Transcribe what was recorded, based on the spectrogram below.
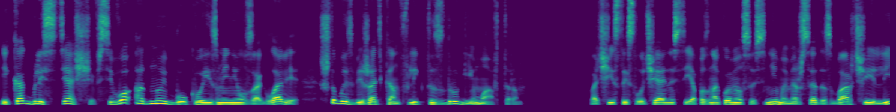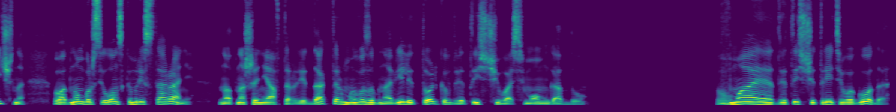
и как блестяще всего одной буквой изменил заглавие, чтобы избежать конфликта с другим автором. По чистой случайности я познакомился с ним и Мерседес Барчи лично в одном барселонском ресторане, но отношения автор-редактор мы возобновили только в 2008 году. В мае 2003 года,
